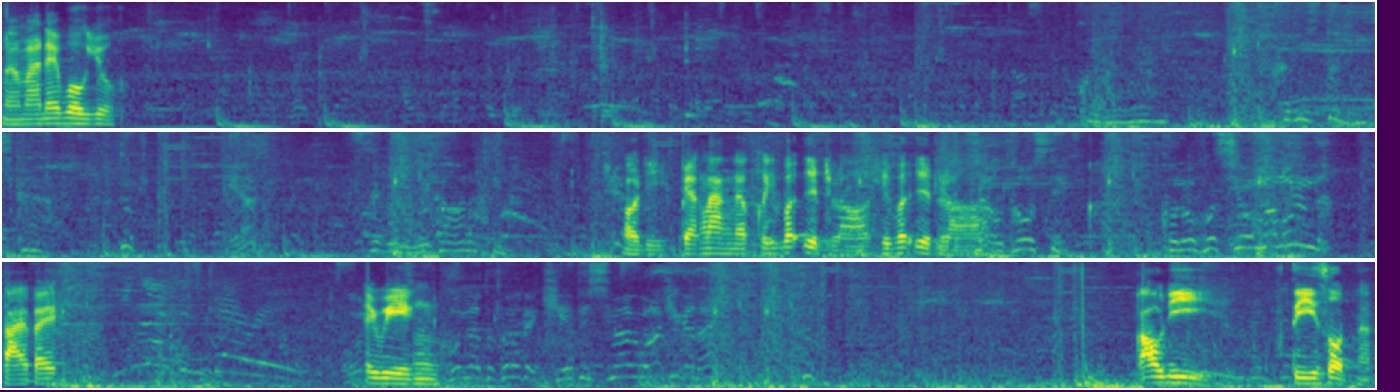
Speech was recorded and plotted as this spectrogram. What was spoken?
มา มาได้โบกอยู่ เอาดีแปลงร่างแล้วคิดว่าอึดหรอ คิดว่าอึดหรอ ตายไป ไอเวงเอาดี ตีสดนะ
